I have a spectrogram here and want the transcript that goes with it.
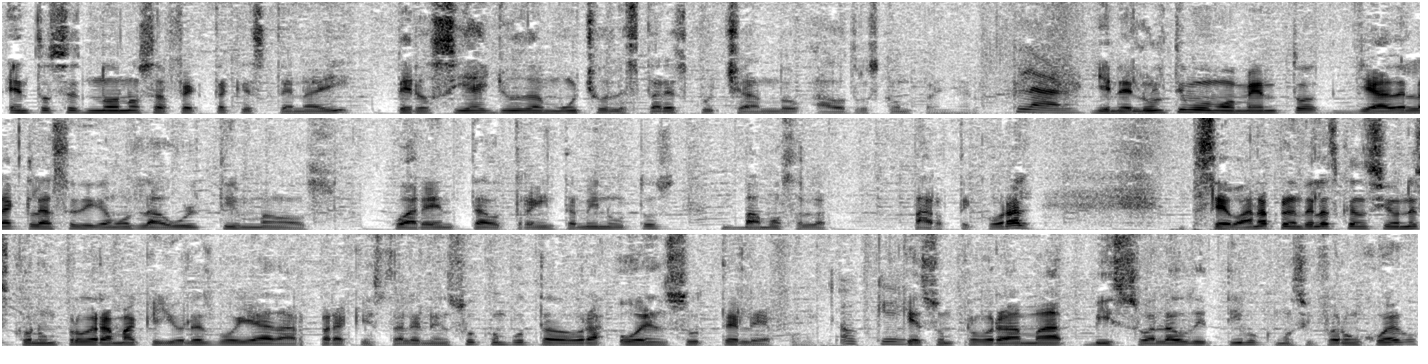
entonces no nos afecta que estén ahí, pero sí ayuda mucho el estar escuchando a otros compañeros. Claro. Y en el último momento ya de la clase, digamos la últimos 40 o 30 minutos, vamos a la parte coral. Se van a aprender las canciones con un programa que yo les voy a dar para que instalen en su computadora o en su teléfono, que es un programa visual auditivo como si fuera un juego.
